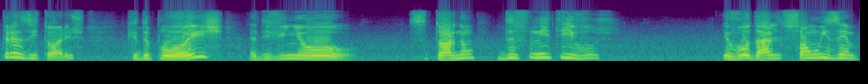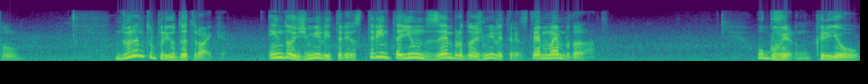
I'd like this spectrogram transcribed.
transitórios, que depois, adivinhou, se tornam definitivos. Eu vou dar-lhe só um exemplo. Durante o período da Troika, em 2013, 31 de dezembro de 2013, até me lembro da data, o governo criou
